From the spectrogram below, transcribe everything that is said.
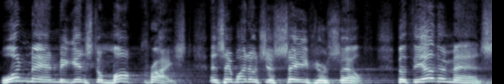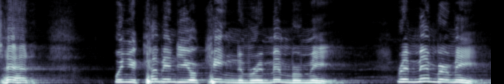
One man begins to mock Christ and say, Why don't you save yourself? But the other man said, When you come into your kingdom, remember me. Remember me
